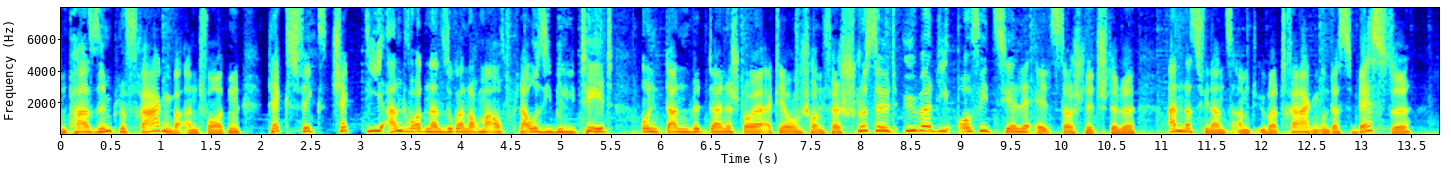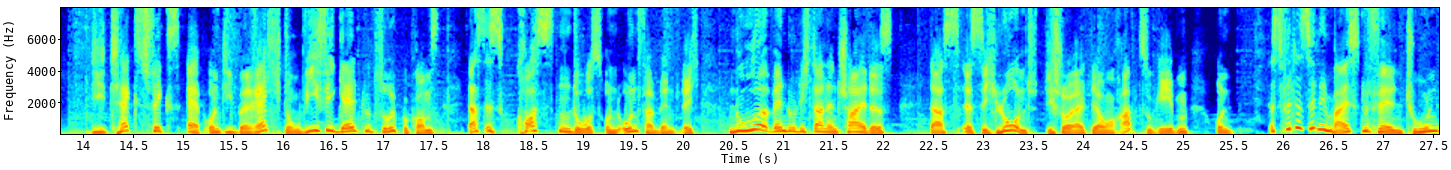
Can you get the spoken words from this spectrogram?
ein paar simple Fragen beantworten. Taxfix checkt die Antworten dann sogar nochmal auf Plausibilität und dann wird deine Steuererklärung schon verschlüsselt über die offizielle Elster-Schnittstelle an das Finanzamt übertragen. Und das Beste, die Taxfix-App und die Berechnung, wie viel Geld du zurückbekommst, das ist kostenlos und unverbindlich. Nur wenn du dich dann entscheidest, dass es sich lohnt, die Steuererklärung auch abzugeben und das wird es in den meisten Fällen tun.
